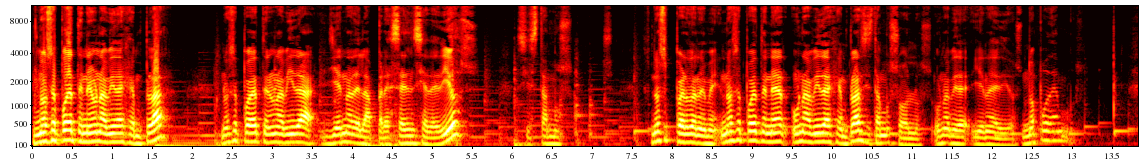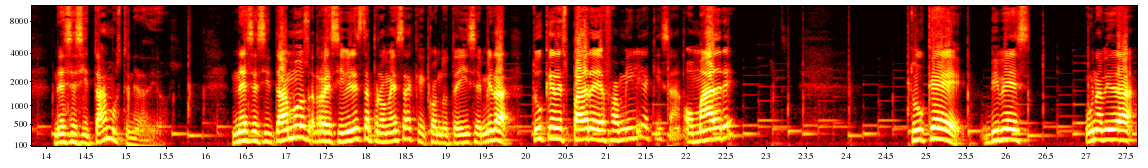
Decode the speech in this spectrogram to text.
No se puede tener una vida ejemplar, no se puede tener una vida llena de la presencia de Dios si estamos no se, perdóneme, no se puede tener una vida ejemplar si estamos solos, una vida llena de Dios. No podemos. Necesitamos tener a Dios. Necesitamos recibir esta promesa que cuando te dice, mira, tú que eres padre de familia quizá, o madre, tú que vives una vida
